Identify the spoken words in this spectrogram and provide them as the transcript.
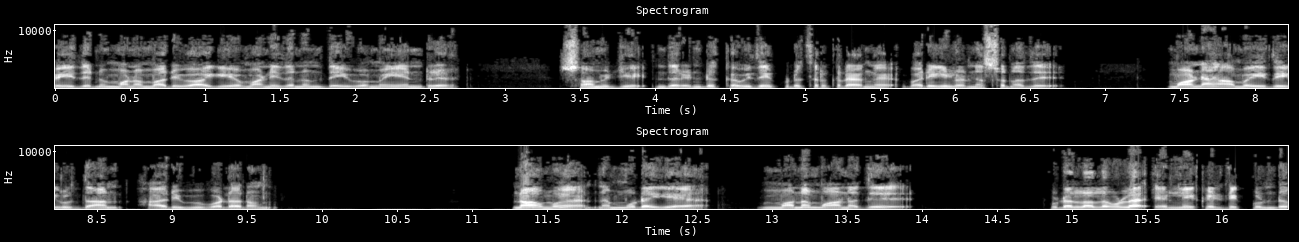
பெய்தினும் மனம் அறிவாகிய மனிதனும் தெய்வமே என்று சுவாமிஜி இந்த ரெண்டு கவிதை கொடுத்துருக்குறாங்க. வரிகள் என்ன சொன்னது? மன அமைதியில்தான் அறிவு வளரும். நாம் நம்முடைய மனமானது உடலளவில் எல்லை கட்டிக்கொண்டு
